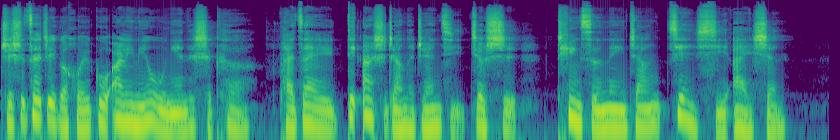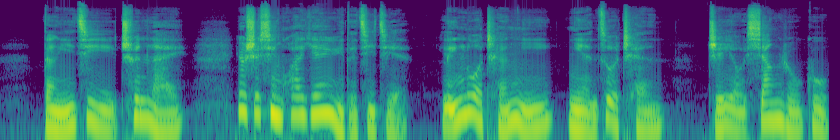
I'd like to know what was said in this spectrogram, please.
只是在这个回顾二零零五年的时刻，排在第二十张的专辑就是 Twins 的那一张《见习爱神》。等一季春来，又是杏花烟雨的季节，零落成泥碾作尘，只有香如故。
